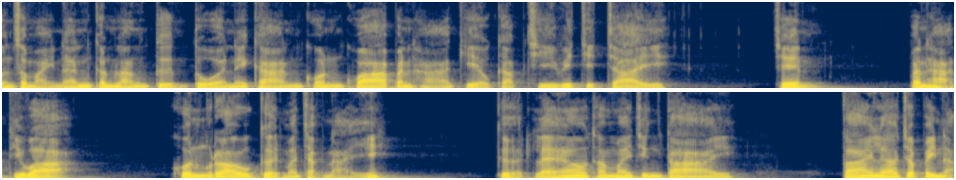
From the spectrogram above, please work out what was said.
คนสมัยนั้นกำลังตื่นตัวในการค้นคว้าปัญหาเกี่ยวกับชีวิตจิตใจ เช่น ปัญหาที่ว่า คนเราเกิดมาจากไหน เกิดแล้วทำไมจึงตาย ตายแล้วจะไปไหน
